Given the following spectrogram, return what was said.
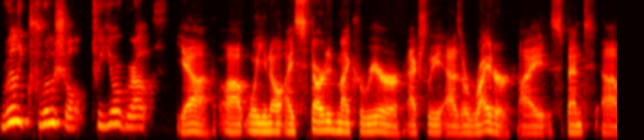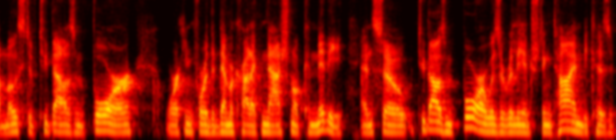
really crucial to your growth? Yeah. Uh, well, you know, I started my career actually as a writer. I spent uh, most of 2004 working for the Democratic National Committee. And so 2004 was a really interesting time because if,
